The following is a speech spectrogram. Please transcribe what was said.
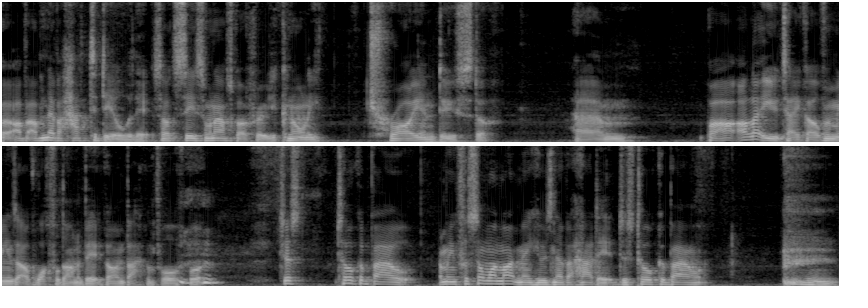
I've, I've never had to deal with it. So to see someone else go through, you can only try and do stuff. Um, but I'll, I'll let you take over. It means that I've waffled on a bit, going back and forth. But just talk about. I mean, for someone like me who's never had it, just talk about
